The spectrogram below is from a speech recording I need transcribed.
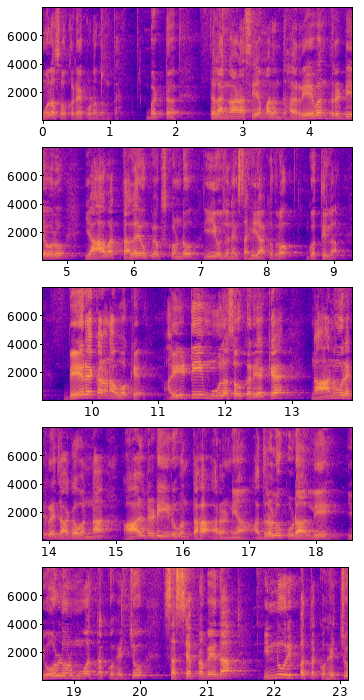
ಮೂಲಸೌಕರ್ಯ ಕೊಡೋದಂತೆ. ಬಟ್ ತೆಲಂಗಾಣ ಸಿ ಎಂ ಆದಂತಹ ರೇವಂತ್ ರೆಡ್ಡಿಯವರು ಯಾವ ತಲೆ ಉಪಯೋಗಿಸ್ಕೊಂಡು ಈ ಯೋಜನೆಗೆ ಸಹಿ ಹಾಕಿದ್ರೋ ಗೊತ್ತಿಲ್ಲ. ಬೇರೆ ಕಾರಣ ಓಕೆ. ಐ ಟಿ ಮೂಲ ಸೌಕರ್ಯಕ್ಕೆ ನಾನ್ನೂರು ಎಕರೆ ಜಾಗವನ್ನು ಆಲ್ರೆಡಿ ಇರುವಂತಹ ಅರಣ್ಯ. ಅದರಲ್ಲೂ ಕೂಡ ಅಲ್ಲಿ ಏಳ್ನೂರ ಮೂವತ್ತಕ್ಕೂ ಹೆಚ್ಚು ಸಸ್ಯ ಪ್ರಭೇದ ಇನ್ನೂರಿಪ್ಪತ್ತಕ್ಕೂ ಹೆಚ್ಚು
